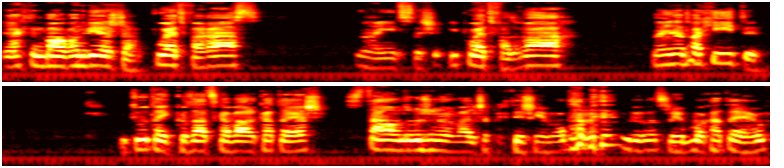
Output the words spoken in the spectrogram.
jak ten bałwan wjeżdża. Płetwa raz, no i nic to się, i płetwa dwa, no i na dwa hity. I tutaj kozacka walka też. Z całą drużyną walczę praktycznie, bo tam było trzech bohaterów.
